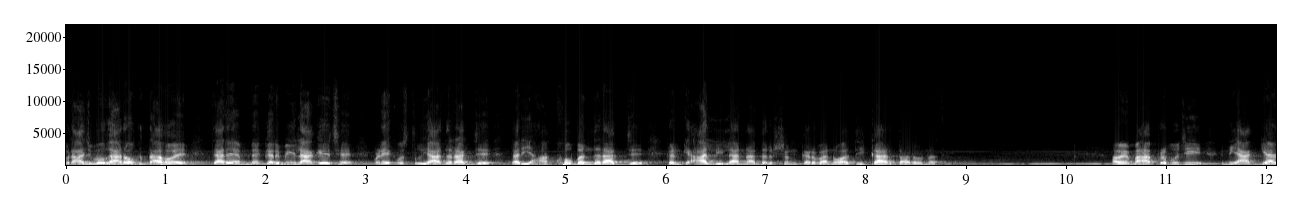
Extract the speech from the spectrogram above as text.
રાજભોગ આરોગતા હોય, ત્યારે એમને ગરમી લાગે છે. પણ એક વસ્તુ યાદ રાખજે, તારી આંખો બંધ રાખજે, કારણ કે આ લીલાના દર્શન કરવાનો અધિકાર તારો નથી. હવે મહાપ્રભુજીની આજ્ઞા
